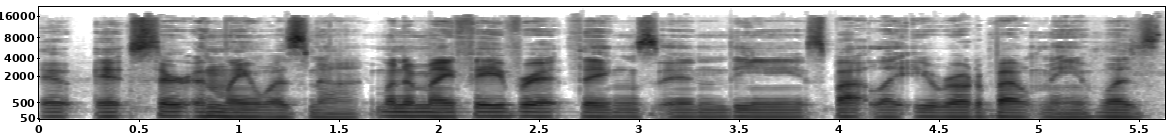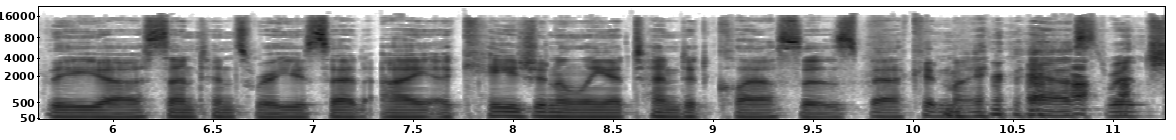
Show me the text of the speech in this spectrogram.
It, it certainly was not. One of my favorite things in the spotlight you wrote about me was the uh, sentence where you said, I occasionally attended classes back in my past, which,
